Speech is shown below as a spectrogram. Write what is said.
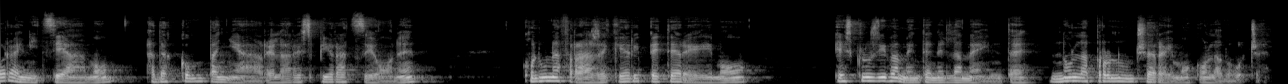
Ora iniziamo ad accompagnare la respirazione con una frase che ripeteremo esclusivamente nella mente, non la pronunceremo con la voce.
